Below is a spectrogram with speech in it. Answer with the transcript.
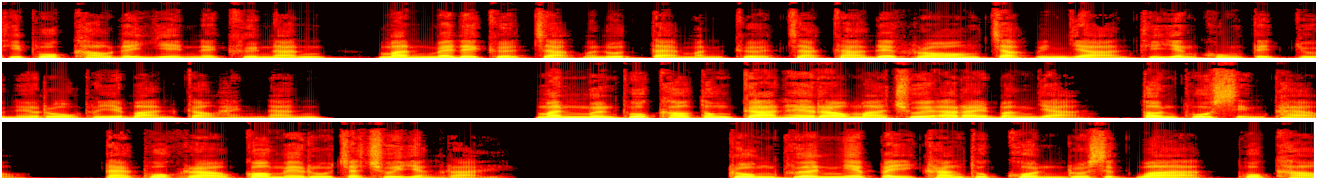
ที่พวกเขาได้ยินในคืนนั้น มันไม่ได้เกิดจากมนุษย์ แต่มันเกิดจากการเรียกร้องจากวิญญาณที่ยังคงติดอยู่ในโรงพยาบาลเก่าแห่งนั้น มันเหมือนพวกเขาต้องการให้เรามาช่วยอะไรบางอย่าง ต้นพูดเสียงแผ่ว แต่พวกเราก็ไม่รู้จะช่วยอย่างไร กลุ่มเพื่อนเงียบไปอีกครั้งทุกคนรู้สึกว่าพวกเขา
